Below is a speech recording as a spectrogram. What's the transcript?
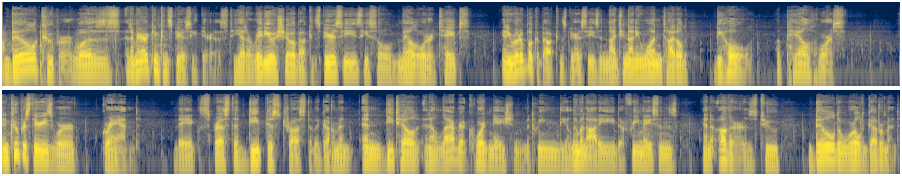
Bill Cooper was an American conspiracy theorist. He had a radio show about conspiracies, he sold mail order tapes, and he wrote a book about conspiracies in 1991 titled Behold, a Pale Horse. And Cooper's theories were grand. They expressed a deep distrust of the government and detailed an elaborate coordination between the Illuminati, the Freemasons, and others to build a world government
